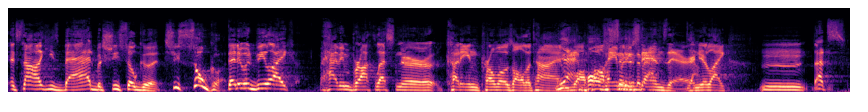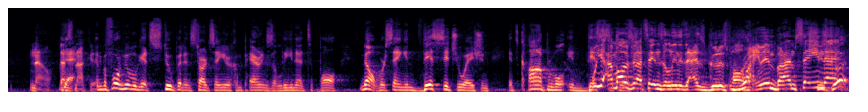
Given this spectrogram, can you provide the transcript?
it's not like he's bad, but she's so good. She's so good. that it would be like having Brock Lesnar cutting promos all the time Yeah, while Paul Paul just Heyman back. stands there, Yeah. and you're like, mm, that's no, that's Yeah. not good. And before people get stupid and start saying you're comparing Zelina to Paul, no, we're saying in this situation, it's comparable in this. Well, yeah, I'm situation. obviously not saying Zelina's as good as Paul Right. Heyman, but I'm saying She's that good.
